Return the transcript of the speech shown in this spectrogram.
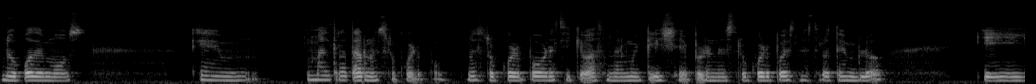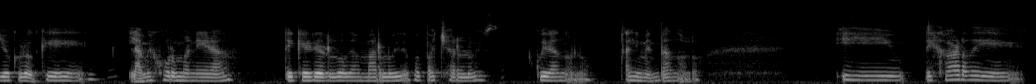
no podemos em, maltratar nuestro cuerpo. Nuestro cuerpo ahora sí que va a sonar muy cliché, pero nuestro cuerpo es nuestro templo y yo creo que la mejor manera de quererlo, de amarlo y de apapacharlo es cuidándolo, alimentándolo. Y dejar de,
